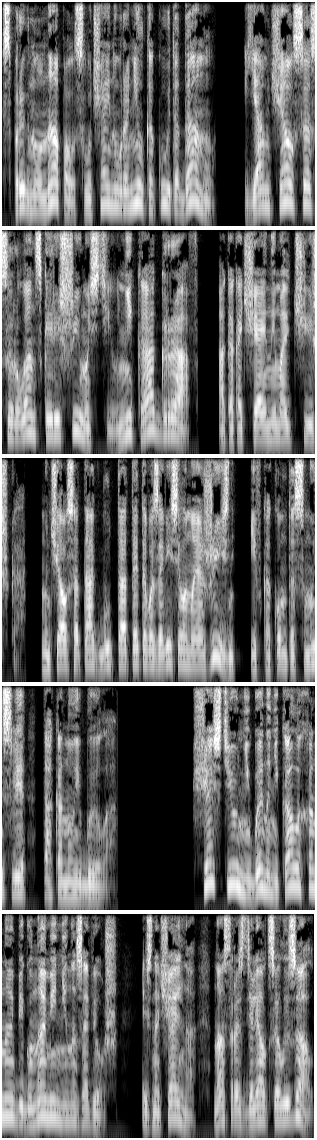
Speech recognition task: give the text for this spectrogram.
спрыгнул на пол, случайно уронил какую-то даму. Я мчался с ирландской решимостью, не как граф, а как отчаянный мальчишка. Мчался так, будто от этого зависела моя жизнь, и в каком-то смысле так оно и было. К счастью, ни Бена, ни Калахана бегунами не назовешь. Изначально нас разделял целый зал,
